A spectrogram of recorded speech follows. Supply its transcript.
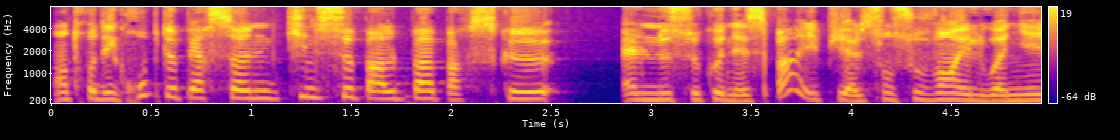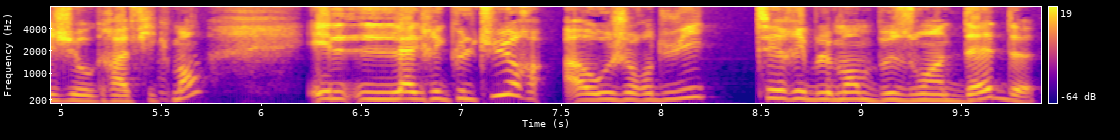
entre des groupes de personnes qui ne se parlent pas parce que elles ne se connaissent pas et puis elles sont souvent éloignées géographiquement. Et l'agriculture a aujourd'hui terriblement besoin d'aide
